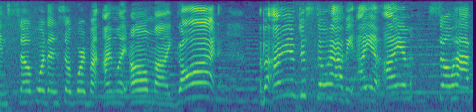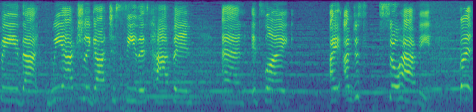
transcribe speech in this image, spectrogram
and so forth and so forth. But I'm like, oh my god! But I am just so happy. I am. I am so happy that we actually got to see this happen and it's like I, I'm just so happy. But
